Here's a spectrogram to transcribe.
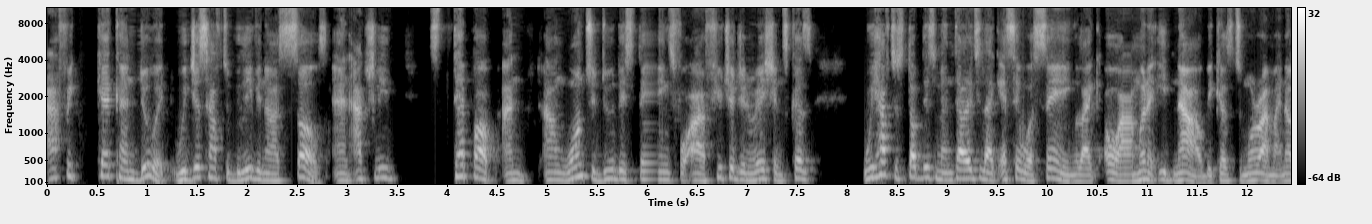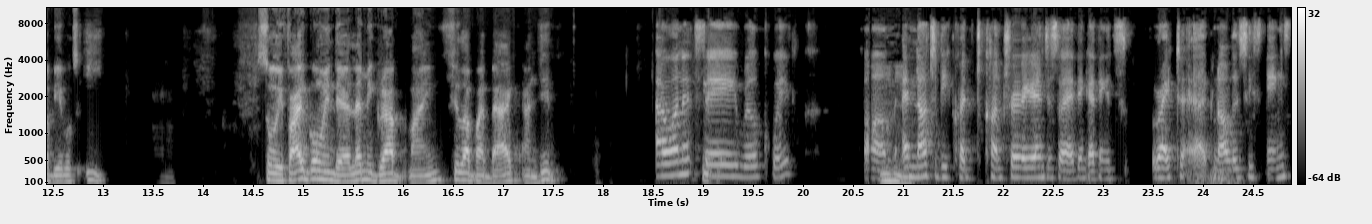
Africa can do it. We just have to believe in ourselves and actually step up and, and want to do these things for our future generations. Because we have to stop this mentality, like SA was saying, like, oh, I'm going to eat now because tomorrow I might not be able to eat so if I go in there, let me grab mine, fill up my bag, and dip. I want to say real quick, um, mm-hmm. and not to be contrarian, just I think I think it's right to acknowledge these things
